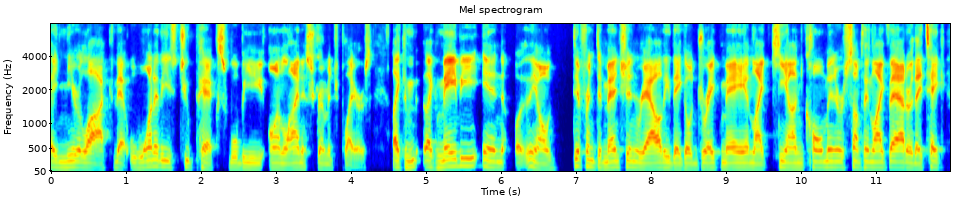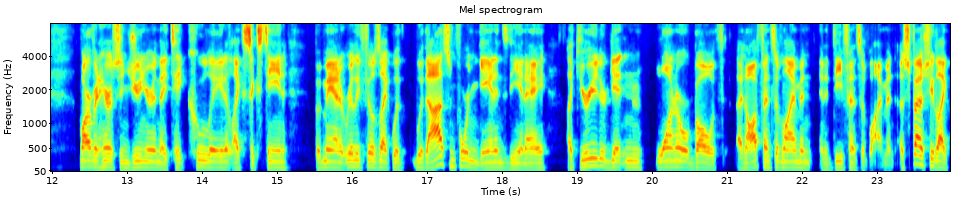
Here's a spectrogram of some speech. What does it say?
a near lock that one of these two picks will be on line of scrimmage players. Like, like maybe in uh, you know different dimension reality, they go Drake Maye and like Keon Coleman or something like that, or they take Marvin Harrison Jr. and they take Kool Aid at like 16. But man, it really feels like with with Ossenfort and Gannon's DNA, like you're either getting one or both an offensive lineman and a defensive lineman, especially like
